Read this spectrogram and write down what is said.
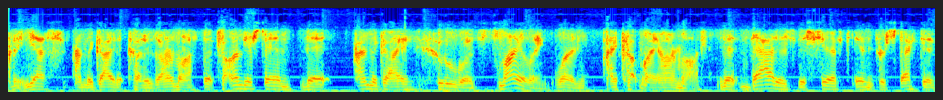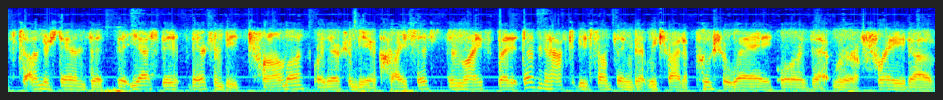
I mean, yes, I'm the guy that cut his arm off, but to understand that I'm the guy who was smiling when I cut my arm off. That that is the shift in perspective to understand that, that yes, there, can be trauma or there can be a crisis in life, but it doesn't have to be something that we try to push away or that we're afraid of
